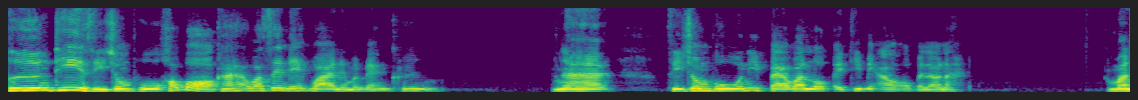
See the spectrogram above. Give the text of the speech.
พื้นที่สีชมพูเขาบอกฮะว่าเส้น x y เนี่ยมันแบ่งครึ่ง นะฮะสีชมพูนี่แปลว่าลบไอ้ที่ไม่เอาออกไปแล้วนะ มัน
